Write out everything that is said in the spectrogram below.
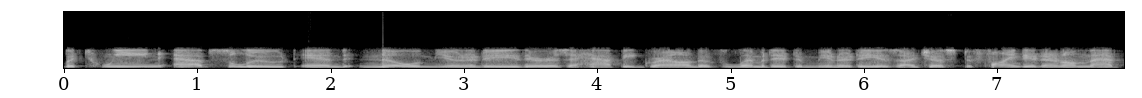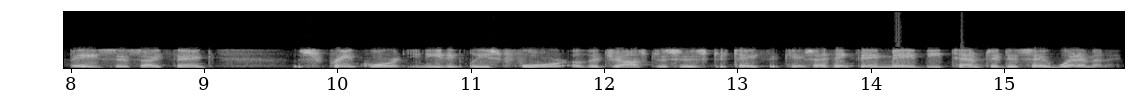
between absolute and no immunity, there is a happy ground of limited immunity, as I just defined it. And on that basis, I think the Supreme Court, you need at least four of the justices to take the case. I think they may be tempted to say, wait a minute,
